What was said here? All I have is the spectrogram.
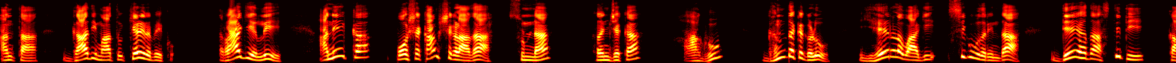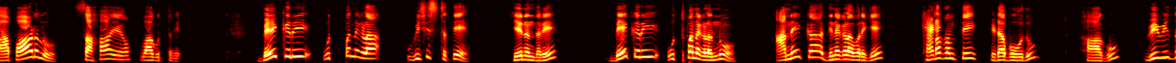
ಅಂತ ಗಾದಿ ಮಾತು ಕೇಳಿರಬೇಕು. ರಾಗಿಯಲ್ಲಿ ಅನೇಕ ಪೋಷಕಾಂಶಗಳಾದ ಸುಣ್ಣ, ರಂಜಕ ಹಾಗೂ ಗಂಧಕಗಳು ಹೇರಳವಾಗಿ ಸಿಗುವುದರಿಂದ ದೇಹದ ಸ್ಥಿತಿ ಕಾಪಾಡಲು ಸಹಾಯವಾಗುತ್ತವೆ. ಬೇಕರಿ ಉತ್ಪನ್ನಗಳ ವಿಶಿಷ್ಟತೆ ಏನೆಂದರೆ ಬೇಕರಿ ಉತ್ಪನ್ನಗಳನ್ನು ಅನೇಕ ದಿನಗಳವರೆಗೆ ಕೆಡದಂತೆ ಇಡಬಹುದು ಹಾಗೂ ವಿವಿಧ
